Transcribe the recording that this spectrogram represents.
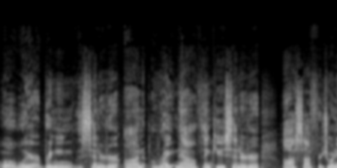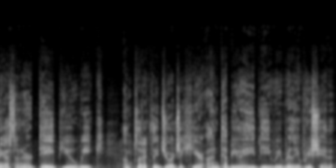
Well, we are bringing the senator on right now. Thank you, Senator Ossoff, for joining us on our debut week on Politically Georgia here on WAB. We really appreciate it.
